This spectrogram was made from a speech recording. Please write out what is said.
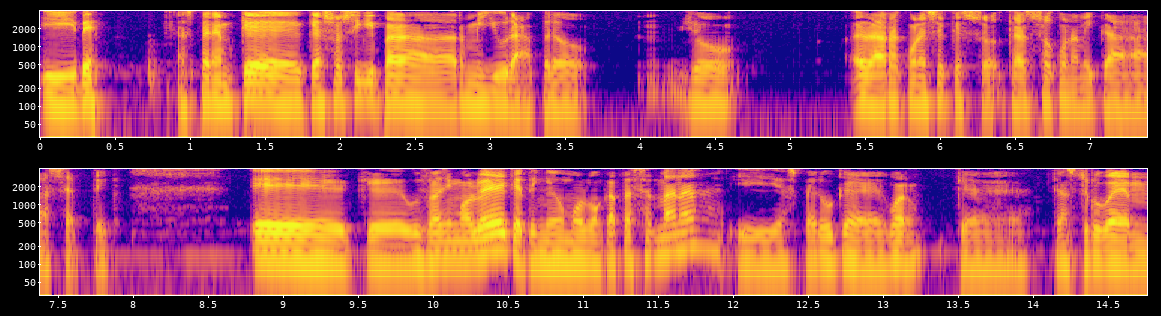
i bé, esperem que, que això sigui per millorar, però jo he de reconèixer que, so, que sóc una mica escèptic. Eh, que us vagi molt bé, que tingueu un molt bon cap de setmana i espero que, bueno, que, que ens trobem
